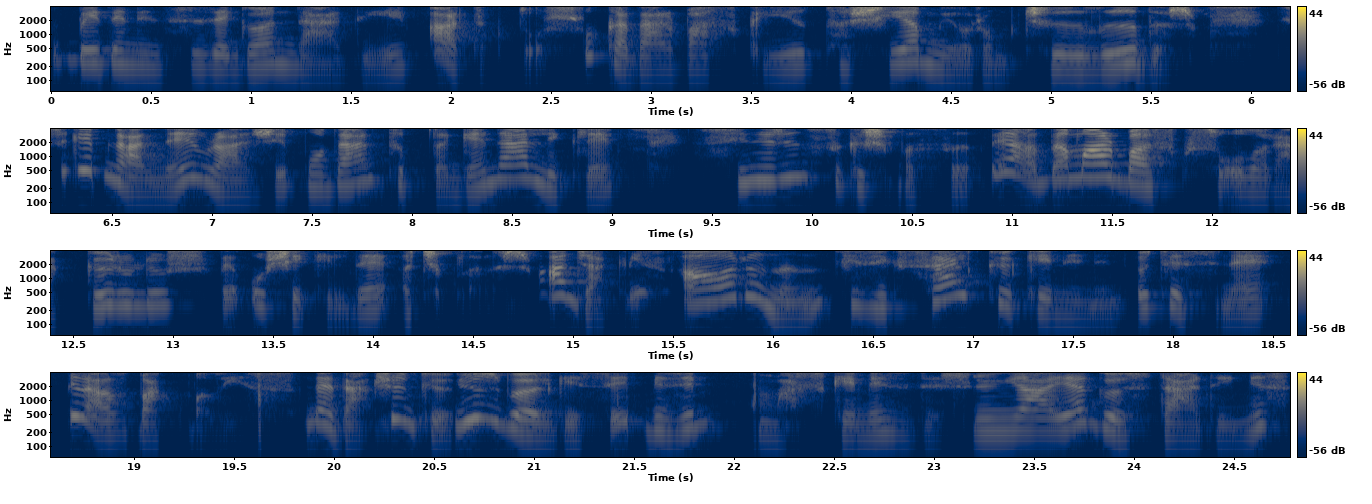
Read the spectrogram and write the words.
Bu bedenin size gönderdiği artık dur. Bu kadar baskıyı taşıyamıyorum çığlığıdır. Trigeminal nevralji modern tıpta genellikle sinirin sıkışması veya damar baskısı olarak görülür ve o şekilde açıklanır. Ancak biz ağrının fiziksel kökeninin ötesine biraz bakmalıyız. Neden? Çünkü yüz bölgesi bizim maskemizdir. Dünyaya gösterdiğimiz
